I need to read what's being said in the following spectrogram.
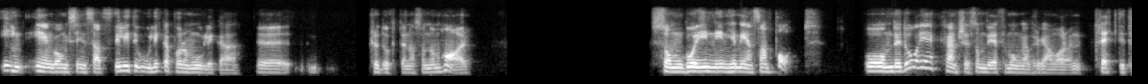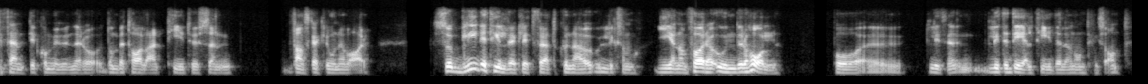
en engångsinsats. Det är lite olika på de olika eh, produkterna som de har. Som går in i en gemensam pott. Och om det då är kanske som det är för många programvaror, 30 till 50 kommuner och de betalar 10 000 danska kronor var. Så blir det tillräckligt för att kunna liksom, genomföra underhåll på eh, lite, lite deltid eller någonting sånt.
